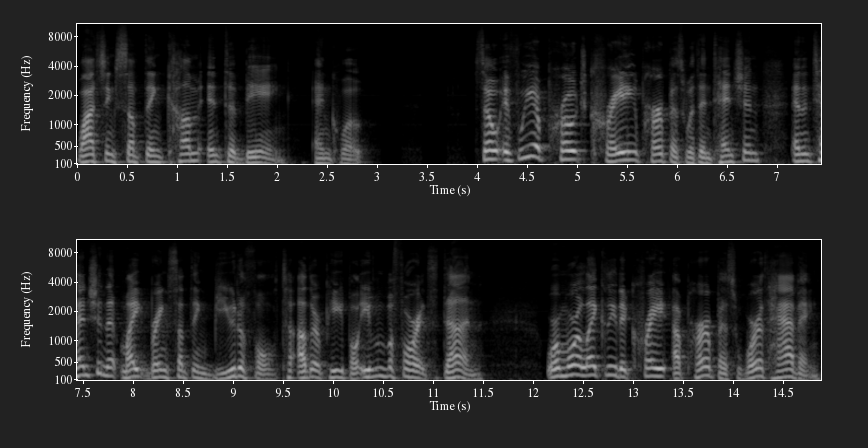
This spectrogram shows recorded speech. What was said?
watching something come into being, end quote. So if we approach creating purpose with intention, an intention that might bring something beautiful to other people even before it's done, we're more likely to create a purpose worth having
